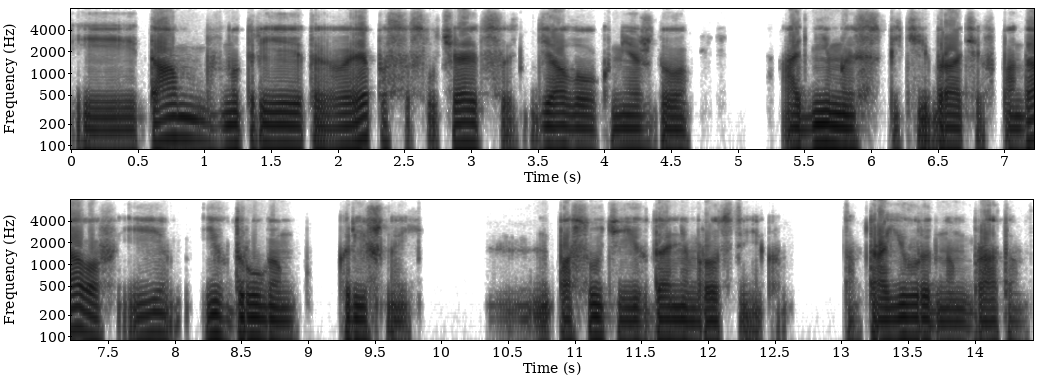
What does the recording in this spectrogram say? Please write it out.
И там внутри этого эпоса случается диалог между одним из пяти братьев Пандавов и их другом Кришной, по сути, их дальним родственником, там, троюродным братом.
